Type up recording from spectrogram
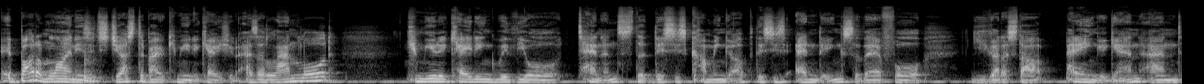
Uh, Bottom line is, it's just about communication. As a landlord, communicating with your tenants that this is coming up, this is ending, so therefore you got to start paying again, and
